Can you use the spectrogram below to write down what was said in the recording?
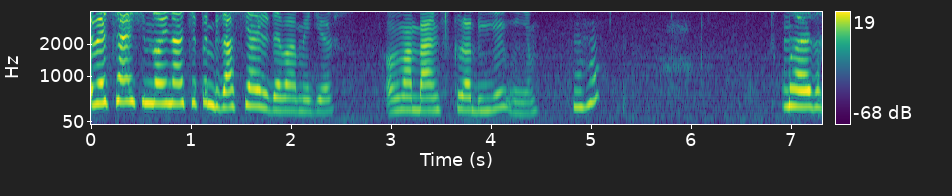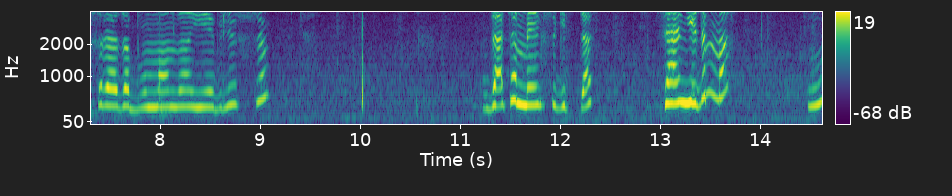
Evet sen şimdi oyundan çıktın. Biz Asya ile devam ediyoruz. O zaman ben sıkılabilir miyim? Hı hı. Arada sırada bundan da yiyebilirsin. Zaten benimkisi gitti. Sen yedin mi? Hı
